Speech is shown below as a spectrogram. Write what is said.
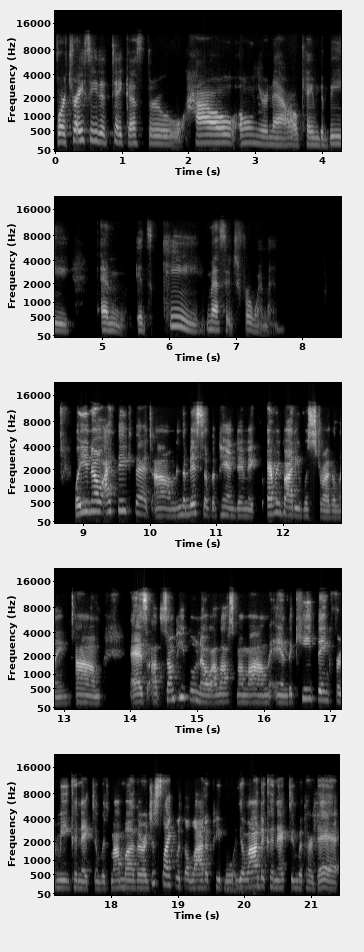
for Tracie to take us through how Own Your Now came to be and its key message for women. Well, you know, I think that um, in the midst of the pandemic, everybody was struggling. Um, as uh, some people know, I lost my mom, and the key thing for me connecting with my mother, just like with a lot of people, mm-hmm. Yolanda connecting with her dad,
